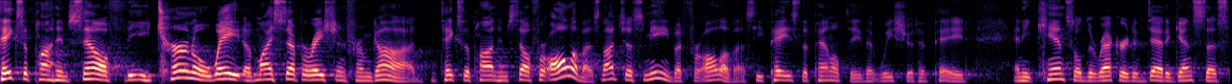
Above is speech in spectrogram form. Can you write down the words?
takes upon himself the eternal weight of my separation from God. He takes upon himself for all of us, not just me, but for all of us. He pays the penalty that we should have paid. And he canceled the record of debt against us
